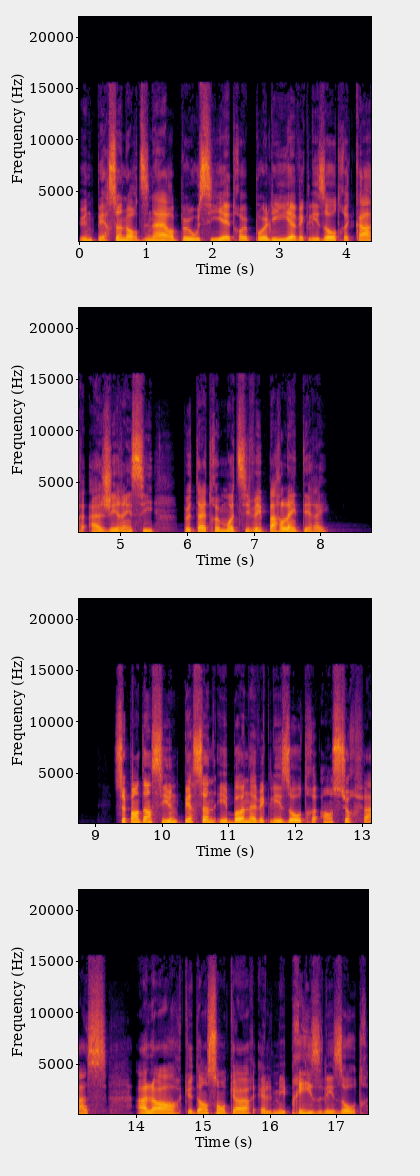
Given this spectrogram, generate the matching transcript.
Une personne ordinaire peut aussi être polie avec les autres car agir ainsi peut être motivé par l'intérêt. Cependant, si une personne est bonne avec les autres en surface, alors que dans son cœur elle méprise les autres,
